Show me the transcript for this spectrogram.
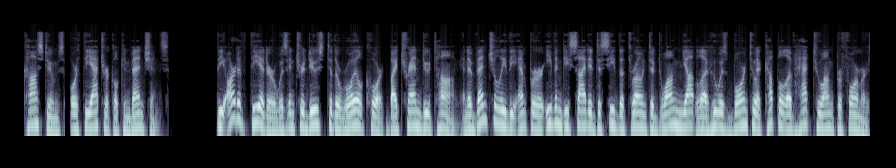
costumes, or theatrical conventions. The art of theatre was introduced to the royal court by Tran Du Tong and eventually the emperor even decided to cede the throne to Duong Nyatla who was born to a couple of Hat Tuong performers.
